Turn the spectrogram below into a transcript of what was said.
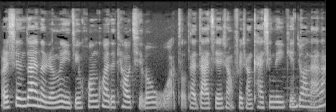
而现在呢，人们已经欢快的跳起了舞啊，走在大街上，非常开心的一天就要来啦。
